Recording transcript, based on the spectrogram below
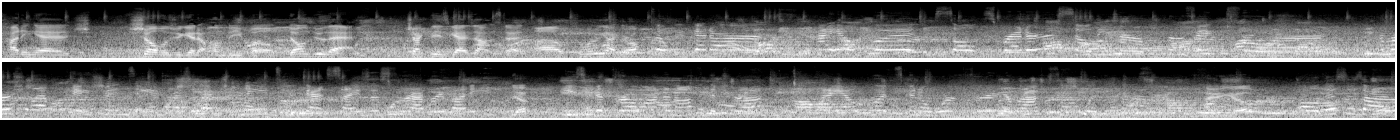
cutting edge shovels you get at Home Depot. Don't do that. Check these guys out instead. Uh, so what do we got, girl? So we've got our high output salt spreaders. So these are perfect for commercial applications and residential needs. We've got sizes for everybody. Yep. Easy to throw on and off the truck. High output's gonna work through your rock salt with There you go. Oh, this is our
